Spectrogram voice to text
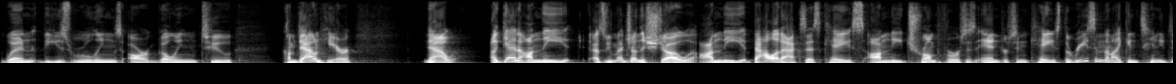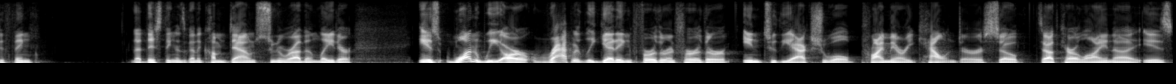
when these rulings are going to come down here. Now, again, on the, as we mentioned on the show, on the ballot access case, on the Trump versus Anderson case, the reason that I continue to think that this thing is going to come down sooner rather than later is one, we are rapidly getting further and further into the actual primary calendar. So, South Carolina is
